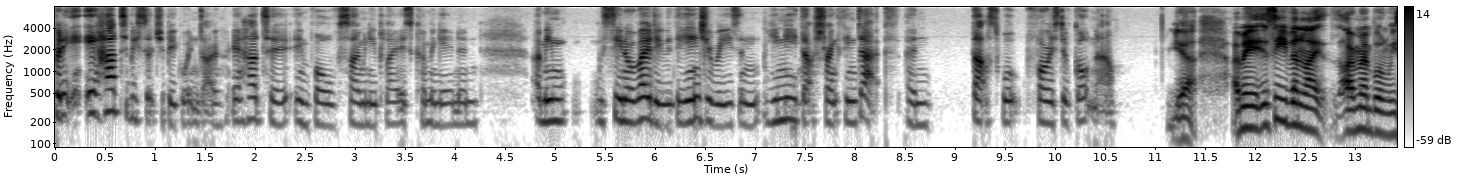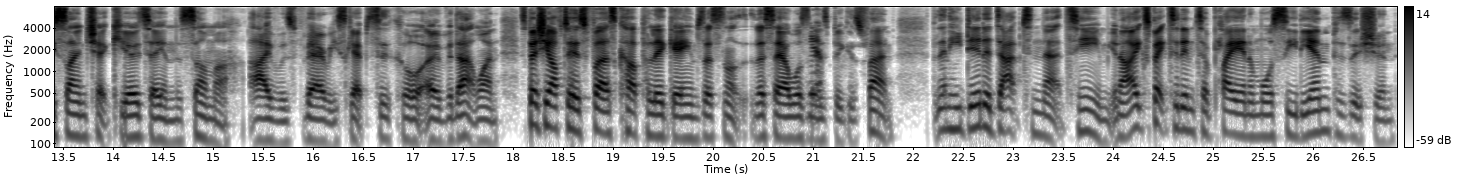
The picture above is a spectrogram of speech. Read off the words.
but it, it had to be such a big window. It had to involve so many players coming in, and I mean, we've seen already with the injuries, and you need that strength in depth, and that's what Forest have got now. Yeah, I mean, it's even like I remember when we signed Cheick Kouyaté in the summer. I was very skeptical over that one, especially after his first couple of games. Let's not let's say I wasn't his biggest fan, but then he did adapt in that team. You know, I expected him to play in a more CDM position,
